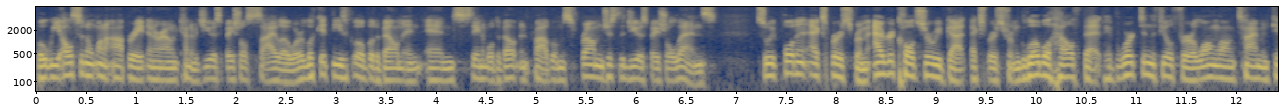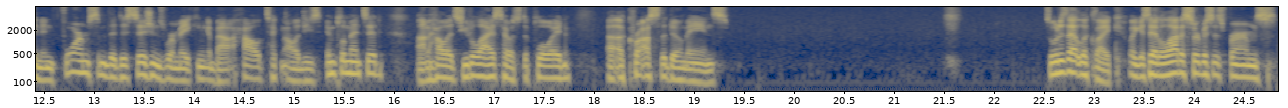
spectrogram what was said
but we also don't want to operate in our own kind of geospatial silo or look at these global development and sustainable development problems from just the geospatial lens. So we've pulled in experts from agriculture, we've got experts from global health that have worked in the field for a long, long time and can inform some of the decisions we're making about how technology is implemented, um, how it's utilized, how it's deployed uh, across the domains. So what does that look like? Like I said, a lot of services firms,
